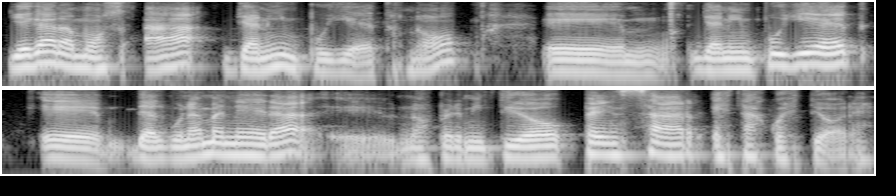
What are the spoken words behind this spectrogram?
llegáramos a Janine Puyet, ¿no? Eh, Janine Puyet, eh, de alguna manera, eh, nos permitió pensar estas cuestiones.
